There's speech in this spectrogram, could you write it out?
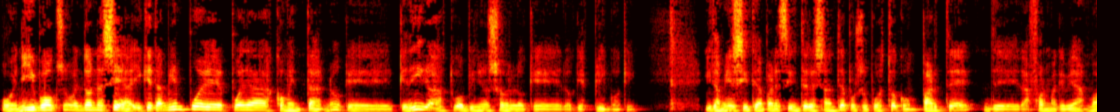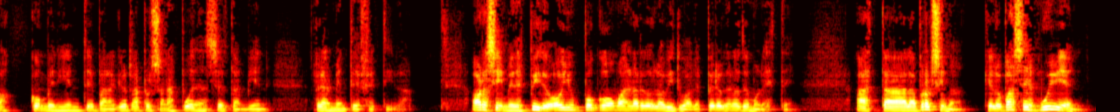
o en iBox o en donde sea. Y que también puedas comentar, ¿no? Que, que, digas tu opinión sobre lo que, lo que explico aquí. Y también si te ha parecido interesante, por supuesto, comparte de la forma que veas más conveniente para que otras personas puedan ser también realmente efectivas. Ahora sí, me despido, hoy un poco más largo de lo habitual, espero que no te moleste. Hasta la próxima, que lo pases muy bien.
